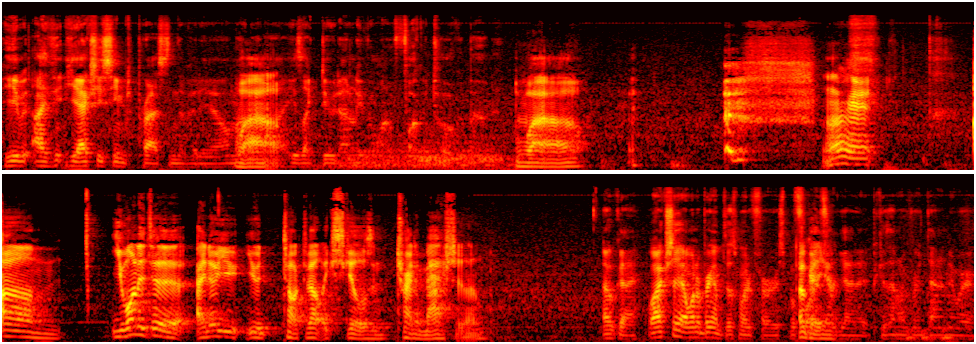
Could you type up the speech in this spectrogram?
He, I think he actually seemed depressed in the video. I'm not gonna Wow. He's like, dude, I don't even want to fucking talk about it. Wow. All right. Um, you wanted to. I know you you had talked about like skills and trying to master them. Okay. Well, actually, I want to bring up this one first before Okay, I yeah. forget it because I don't have it down anywhere.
